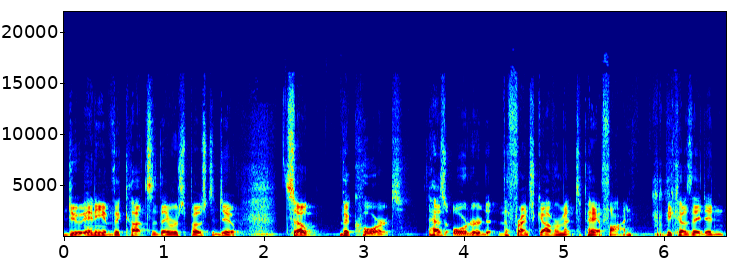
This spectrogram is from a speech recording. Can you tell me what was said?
do any of the cuts that they were supposed to do. So the court has ordered the French government to pay a fine because they didn't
